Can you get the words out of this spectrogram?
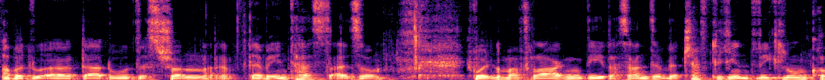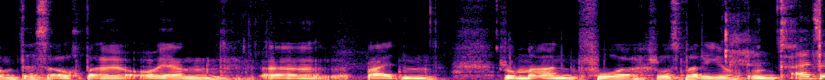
Aber du, äh, da du das schon erwähnt hast, also ich wollte noch mal fragen, die rasante wirtschaftliche Entwicklung, kommt das auch bei euren äh, beiden Romanen vor, Rosmarie und also,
